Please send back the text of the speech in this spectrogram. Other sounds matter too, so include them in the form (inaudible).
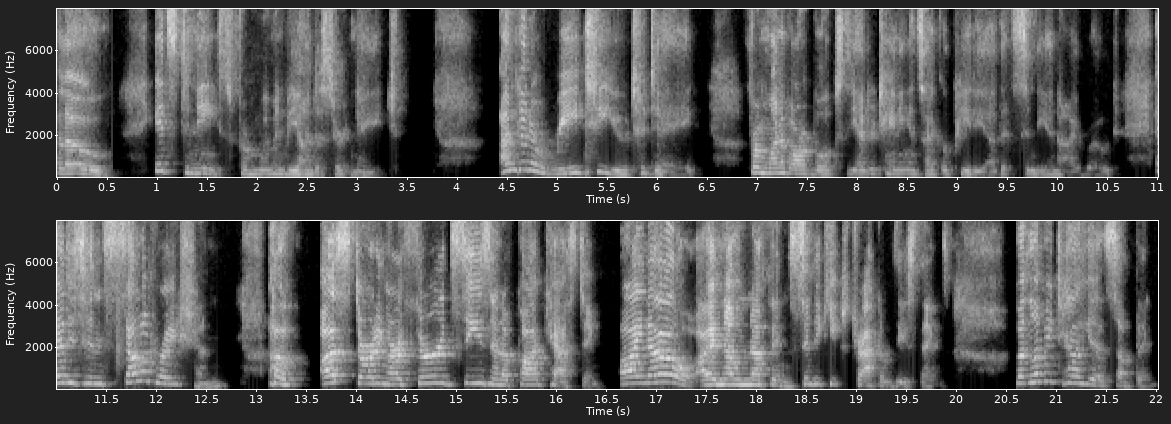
Hello, it's Denise from Women Beyond a Certain Age. I'm going to read to you today from one of our books, The Entertaining Encyclopedia, that Cindy and I wrote. And it's in celebration of us starting our third season of podcasting. I know, I know nothing. Cindy keeps track of these things. But let me tell you something.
